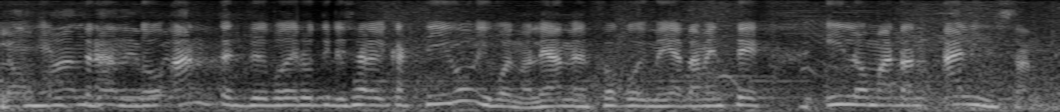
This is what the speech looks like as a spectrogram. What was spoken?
Los de entrando vuelta. antes de poder utilizar el castigo y bueno, le dan el foco inmediatamente y lo matan al instante.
